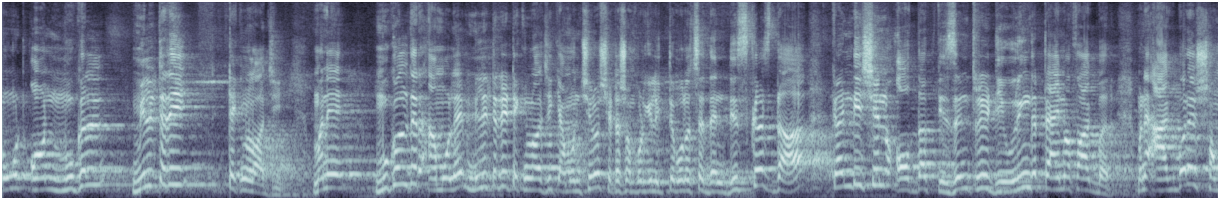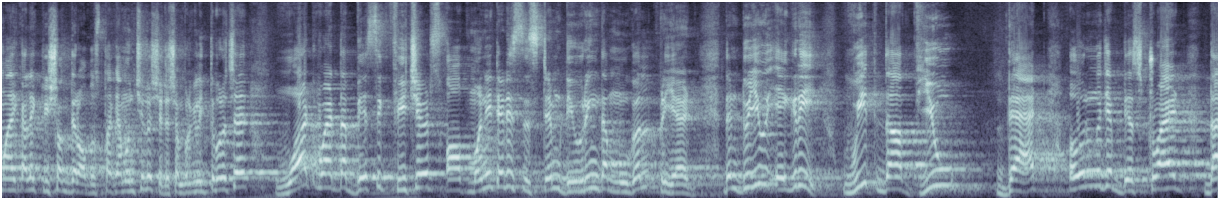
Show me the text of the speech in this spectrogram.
note on Mughal military technology. মানে মুঘলদের আমলে মিলিটারি টেকনোলজি কেমন ছিল সেটা সম্পর্কে লিখতে বলেছে then discuss the condition of the peasantry during the time of Akbar. মানে আকবরের সময়কালে কৃষকদের অবস্থা কেমন ছিল সেটা সম্পর্কে লিখতে বলেছে what were the basic features of monetary system during the Mughal period then do you agree with the view that Aurangzeb destroyed the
